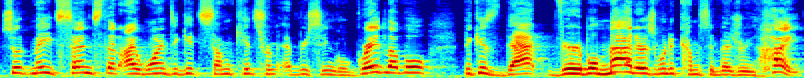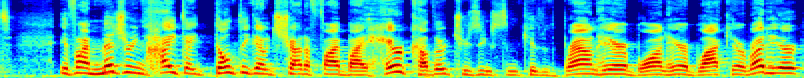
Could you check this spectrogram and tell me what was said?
so it made sense that I wanted to get some kids from every single grade level because that variable matters when it comes to measuring height. If I'm measuring height, I don't think I would stratify by hair color, choosing some kids with brown hair, blonde hair, black hair, red hair.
